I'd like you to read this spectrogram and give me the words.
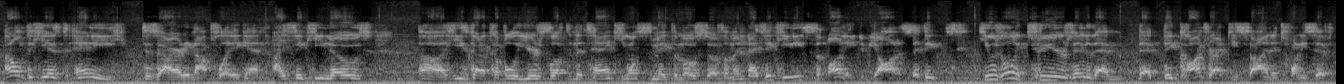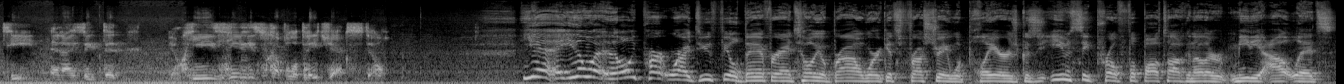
I don't think he has any desire to not play again. I think he knows uh, he's got a couple of years left in the tank. He wants to make the most of them, and I think he needs the money. To be honest, I think he was only two years into that that big contract he signed in 2017, and I think that you know he he needs a couple of paychecks still. Yeah, you know what? The only part where I do feel bad for Antonio Brown, where it gets frustrated with players, because you even see Pro Football Talk and other media outlets.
